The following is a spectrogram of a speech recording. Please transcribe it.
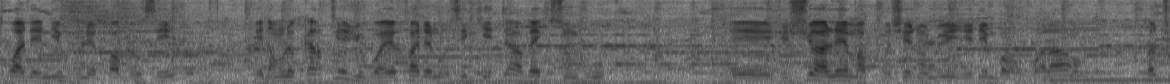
trois derniers ne voulaient pas bosser. Et dans le quartier, je voyais Faden aussi qui était avec son groupe. Et je suis allé m'approcher de lui, j'ai dit, bon voilà, toi tu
